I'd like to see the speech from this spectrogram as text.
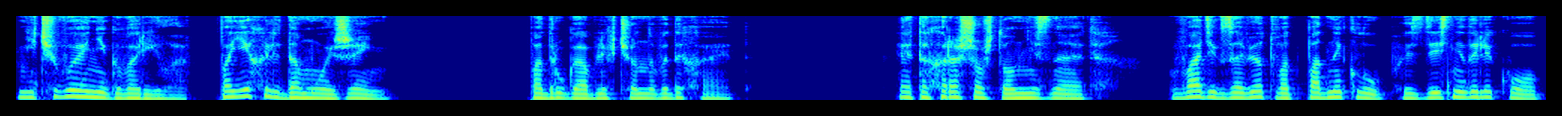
Ничего я не говорила. Поехали домой, Жень. Подруга облегченно выдыхает. Это хорошо, что он не знает. Вадик зовет в отпадный клуб. Здесь недалеко.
